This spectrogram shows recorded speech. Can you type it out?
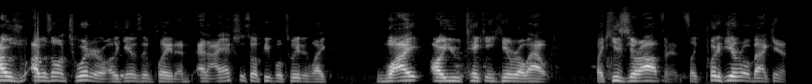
I was I was on Twitter all the games they played, and, and I actually saw people tweeting like, "Why are you taking Herro out? Like he's your offense. Like put Herro back in."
